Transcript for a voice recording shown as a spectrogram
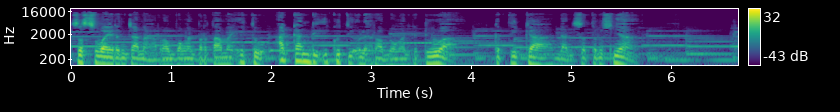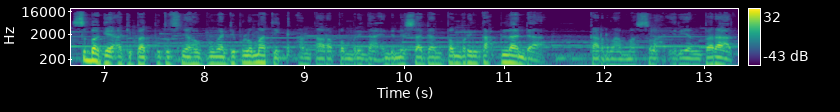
Sesuai rencana, rombongan pertama itu akan diikuti oleh rombongan kedua, ketiga, dan seterusnya. Sebagai akibat putusnya hubungan diplomatik antara pemerintah Indonesia dan pemerintah Belanda karena masalah Irian Barat,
